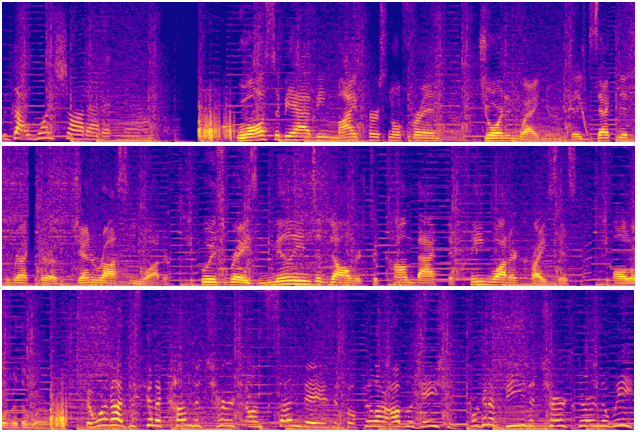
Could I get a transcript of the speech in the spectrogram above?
We've got one shot at it now. We'll also be having my personal friend, Jordan Wagner, the executive director of Generosity Water, who has raised millions of dollars to combat the clean water crisis all over the world. That we're not just going to come to church on Sundays and fulfill our obligations. We're going to be the church during the week.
